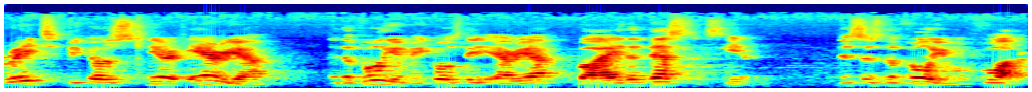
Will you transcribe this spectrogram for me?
rate? Because here area, and the volume equals the area by the distance here. This is the volume of water.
